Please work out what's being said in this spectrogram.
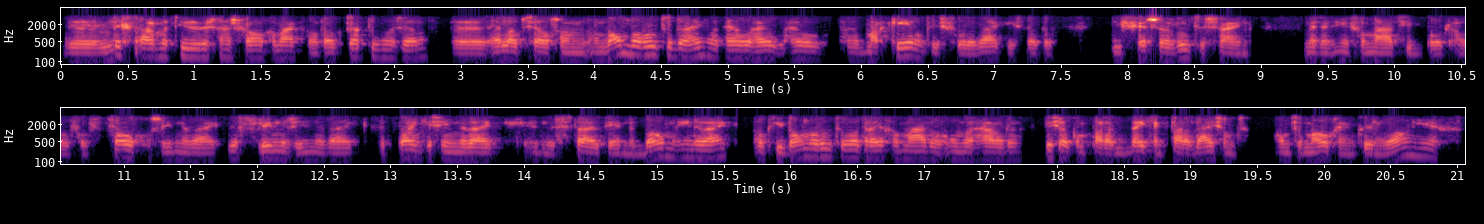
De lichtarmaturen zijn schoongemaakt, want ook dat doen we zelf. Uh, er loopt zelfs een, een wandelroute doorheen, wat heel, heel, heel uh, markerend is voor de wijk, is dat er diverse routes zijn met een informatiebord over vogels in de wijk, de vlinders in de wijk, de plantjes in de wijk en de struiken en de bomen in de wijk. Ook die wandelroute wordt regelmatig onderhouden. Het is ook een, een beetje een paradijs om, om te mogen en kunnen wonen hier.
